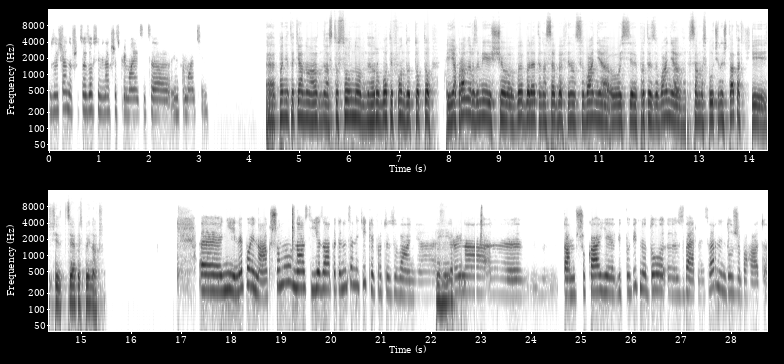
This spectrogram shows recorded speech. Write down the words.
звичайно, що це зовсім інакше сприймається ця інформація. Е, Пані Тетяно, стосовно роботи фонду, тобто я правильно розумію, що ви берете на себе фінансування ось е, протезування саме в Сполучених Штатах, чи, чи це якось по-інакше? Е, ні, не по-інакшому. У нас є запити. Ну це не тільки протезування. Мгм. Ірина е, там шукає відповідно до е, звернень. Звернень дуже багато.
